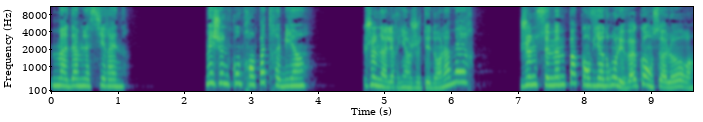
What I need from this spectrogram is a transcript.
Madame la sirène. Mais je ne comprends pas très bien. Je n'allais rien jeter dans la mer. Je ne sais même pas quand viendront les vacances alors.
